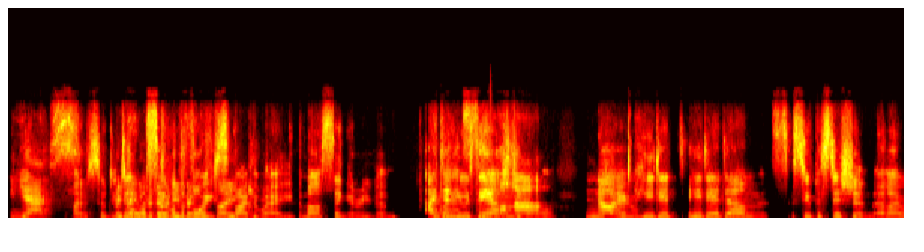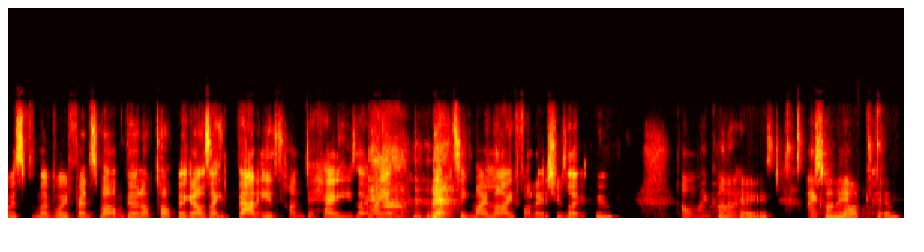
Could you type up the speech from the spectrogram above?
Yes, I still do. I Did anyone see him on The he looks Voice, by the way? The Masked Singer, even. I didn't he was see the him on that. No, He did. He did. Um, Superstition, and I was with my boyfriend's mom going off topic, and I was like, "That is Hunter Hayes. Like, I am betting my life on it." She was like, "Who? oh my Hunter god, Hayes." Just love him.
